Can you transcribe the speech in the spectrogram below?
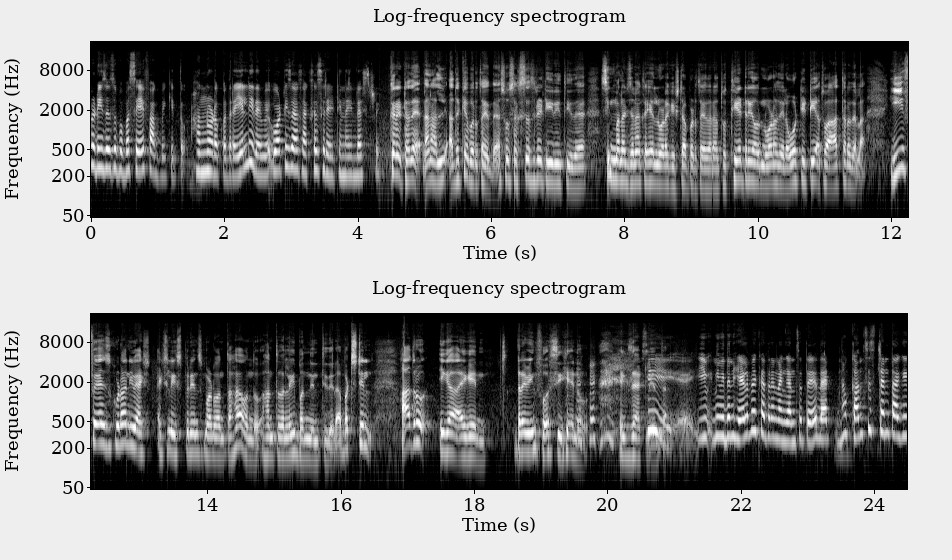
ಪ್ರೊಡ್ಯೂಸರ್ಸ್ ಪಾಪ ಸೇಫ್ ಆಗಬೇಕಿತ್ತು. ಹಂಗೆ ನೋಡೋಕೆ ಹೋದ್ರೆ ಎಲ್ಲಿದೆ? What is a success rate in the industry correct ಅದೇ. ನಾನು ಅಲ್ಲಿ ಅದಕ್ಕೆ ಬರ್ತಾ ಇದ್ದೆ. ಸೊ ಸಕ್ಸಸ್ ರೇಟ್ ಈ ರೀತಿ ಇದೆ. ಸಿನಿಮಾನ ಜನ ಕೈಯಲ್ಲಿ ನೋಡೋಕೆ ಇಷ್ಟಪಡ್ತಾ ಇದ್ದಾರೆ. ಅಥವಾ ಥಿಯೇಟ್ರಿಗೆ ಅವ್ರು ನೋಡೋದಿಲ್ಲ. ಓ ಟಿ ಟಿ ಅಥವಾ ಆ ಥರದ್ದೆಲ್ಲ ಈ ಫೇಸ್ ಕೂಡ ನೀವು ಆ್ಯಕ್ಚುಲಿ ಎಕ್ಸ್ಪೀರಿಯನ್ಸ್ ಮಾಡುವಂತಹ ಒಂದು ಹಂತದಲ್ಲಿ ಬಂದು ನಿಂತಿದ್ದೀರಾ. ಬಟ್ ಸ್ಟಿಲ್ ಆದರೂ ಈಗ ಅಗೇನ್ ಡ್ರೈವಿಂಗ್ ಫೋರ್ಸ್ ಏನು? ಎಕ್ಸಾಕ್ಟ್ಲಿ ಅಂತ. ನೀವು ಇದನ್ನು ಹೇಳಬೇಕಾದ್ರೆ ನಂಗೆ ಅನ್ಸುತ್ತೆ ದಟ್ ನಾವು ಕನ್ಸಿಸ್ಟೆಂಟ್ ಆಗಿ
